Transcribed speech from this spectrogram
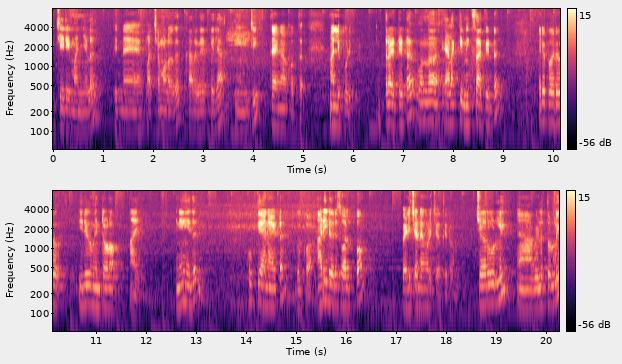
ഇച്ചിരി മഞ്ഞൾ പിന്നെ പച്ചമുളക് കറിവേപ്പില ഇഞ്ചി തേങ്ങാക്കൊത്ത് മല്ലിപ്പൊടി. ഇത്ര ഇട്ടിട്ട് ഒന്ന് ഇളക്കി മിക്സ് ആക്കിയിട്ട് ഒരിപ്പോൾ ഒരു ഇരുപത് മിനിറ്റോളം ആയി. ഇനി ഇത് കുക്ക് ചെയ്യാനായിട്ട് വെക്കുക. അടിയിൽ ഒരു സ്വല്പം വെളിച്ചെണ്ണയും കൂടി ചേർത്തിട്ടുണ്ട്. ചെറുള്ളി വെളുത്തുള്ളി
